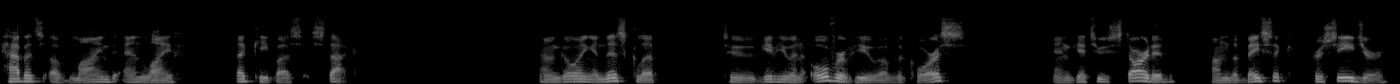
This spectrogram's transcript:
habits of mind and life that keep us stuck. I'm going in this clip to give you an overview of the course and get you started on the basic procedure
